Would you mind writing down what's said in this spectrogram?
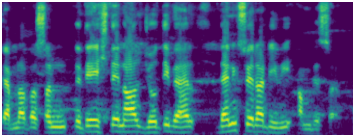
ਕੈਮਰਾ ਪਰਸਨ ਨਿਤੇਸ਼ ਦੇ ਨਾਲ ਜੋਤੀ ਬਹਿਲ, ਦੈਨਿਕ ਸਵੇਰਾ ਟੀਵੀ ਅੰਮ੍ਰਿਤਸਰ।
